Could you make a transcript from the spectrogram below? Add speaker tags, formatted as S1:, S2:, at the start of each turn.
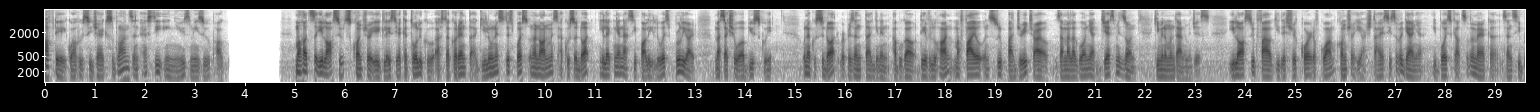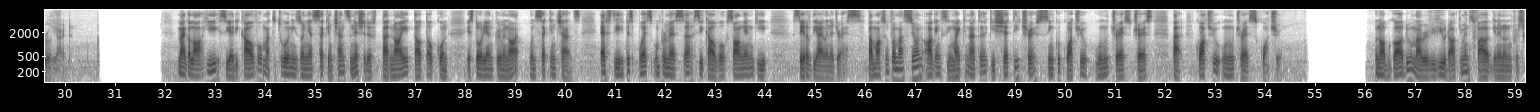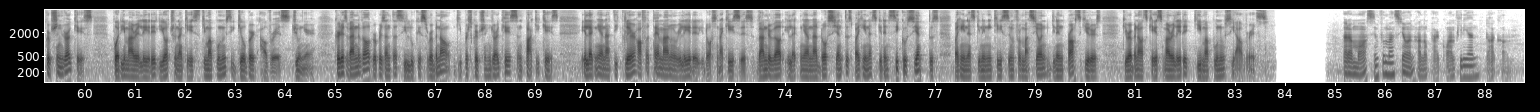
S1: Hafde Guahusi Jarek Sablans and SDE News Mizu Pagu. Mahad sa lawsuits contra Iglesia Católico hasta 40 gilunes después un anonymous acusador ilegna nasi Polly Louis Brouillard ma sexual abuse kui. Un acusador representa ginin abogado David Lujan ma file un pa jury trial za Malagonia 10 mizon ki minimum damages. E lawsuit filed gi District Court of Guam contra e Archdiocese of Agana e Boy Scouts of America Zansi Brouillard. Magalahi si Eddie Calvo matutuho ni Second Chance Initiative para nai tau-tau con historian criminal un second chance. Este después un promesa si Calvo songen gi State of the Island Address. Para más información, alguien si Mike Canata gi 7354133 pat 4134. Un abogado ma review documents filed in a prescription drug case. Pwede ma related gi otro na case gi mapunu si Gilbert Alvarez Jr. Curtis Vandeveld representa si Lucas Ribanal gi prescription drug case and Paki case. Ilek niya na ti clear hafa tayo related i dos na cases. Vanderveld ilek niya na 200 pahinas ginin 500 pahinas ginin ni case information ginin prosecutors gi Ribanal's case ma related gi mapunu si Alvarez. Para más información, hanapagwampirian.com.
